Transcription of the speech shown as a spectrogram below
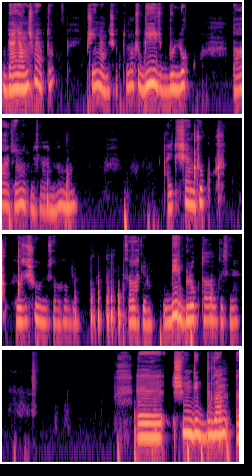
ben yanlış mı yaptım? Bir şey mi yanlış yaptım? Yoksa bir blok daha erken mi gitmesi lazım lan bunun? Akşam çok hızlı şey oluyor sabah oluyor. Sabah diyorum. Bir blok daha ötesine. Ee, şimdi buradan e,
